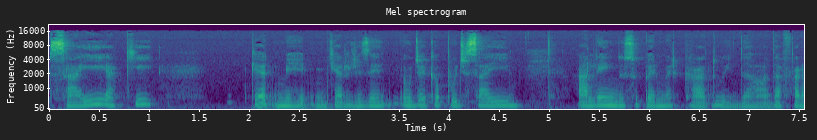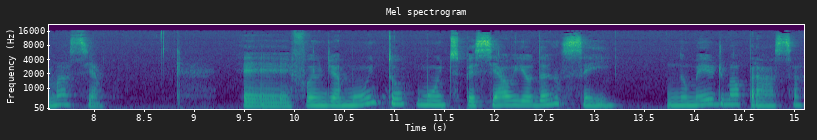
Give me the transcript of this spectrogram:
sair aqui, quero, me, quero dizer, o dia que eu pude sair além do supermercado e da, da farmácia, é, foi um dia muito, muito especial e eu dancei no meio de uma praça,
